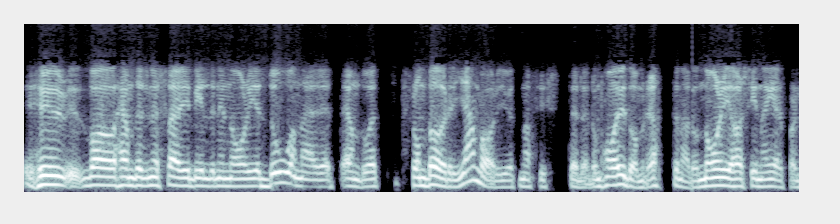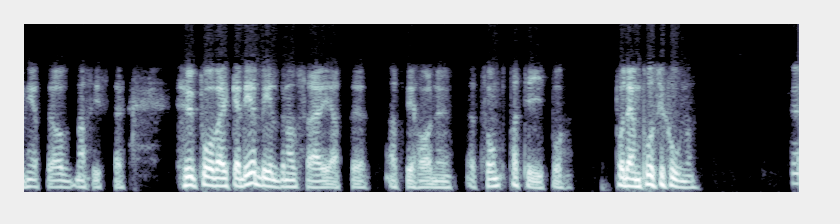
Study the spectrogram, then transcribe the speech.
Hur, vad händer med Sverigebilden i Norge då när ett, ändå ett, från början var det ju ett nazist, eller de har ju de rötterna då. Norge har sina erfarenheter av nazister. Hur påverkar det bilden av Sverige att, eh, att vi har nu ett sådant parti på, på den positionen? Uh,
